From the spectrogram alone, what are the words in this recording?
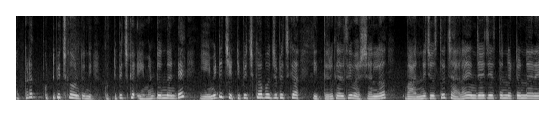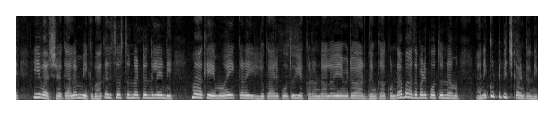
అక్కడ కుట్టి పిచ్చుక ఉంటుంది. కుట్టి పిచ్చుక ఏమంటుందంటే ఏమిటి చిట్టి పిచ్చుక బుజ్జి పిచ్చుక? ఇద్దరు కలిసి వర్షంలో వారిని చూస్తూ చాలా ఎంజాయ్ చేస్తున్నట్టున్నారే. ఈ వర్షాకాలం మీకు బాగా కలిసి వస్తున్నట్టుందిలేండి. మాకేమో ఇక్కడ ఇల్లు కారిపోతూ ఎక్కడ ఉండాలో ఏమిటో అర్థం కాకుండా బాధపడిపోతున్నాము అని కుట్టి పిచ్చుక అంటుంది.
